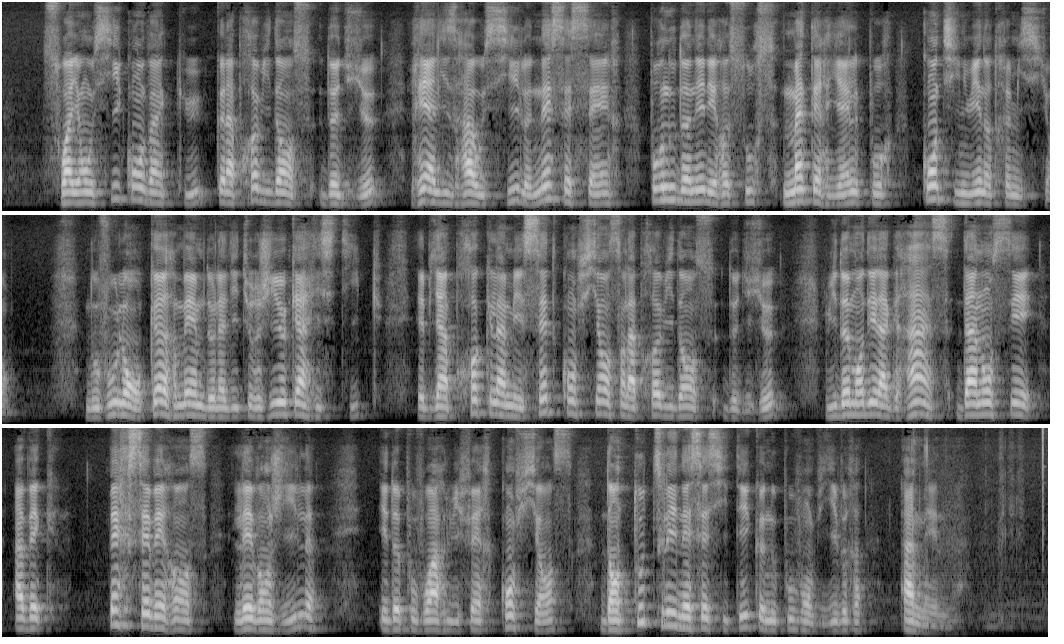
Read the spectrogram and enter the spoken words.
soyons aussi convaincus que la providence de Dieu réalisera aussi le nécessaire pour nous donner les ressources matérielles pour continuer notre mission nous voulons au cœur même de la liturgie eucharistique, eh bien, proclamer cette confiance en la providence de Dieu, lui demander la grâce d'annoncer avec persévérance l'Évangile et de pouvoir lui faire confiance dans toutes les nécessités que nous pouvons vivre. Amen.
